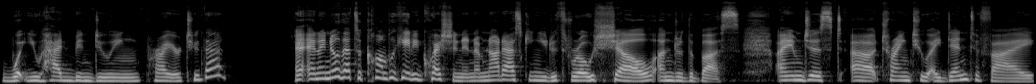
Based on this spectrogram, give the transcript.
what you had been doing prior to that? And I know that's a complicated question, and I'm not asking you to throw Shell under the bus. I am just uh, trying to identify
